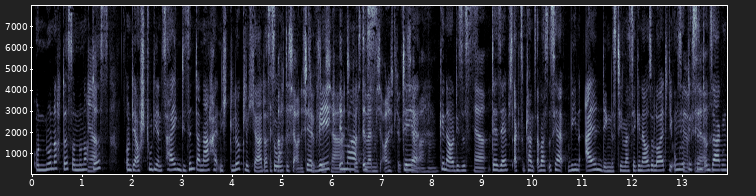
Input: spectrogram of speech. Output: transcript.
und nur noch das und nur noch Ja. das und ja auch Studien zeigen, die sind danach halt nicht glücklicher. Dass Es so macht dich ja auch nicht der glücklicher. Weg Die immer Brüste ist werden mich auch nicht glücklicher der, machen. Genau, dieses Ja. der Selbstakzeptanz. Aber es ist ja wie in allen Dingen das Thema. Es ist ja genauso Leute, die unglücklich Sehr- sind ja. und sagen,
